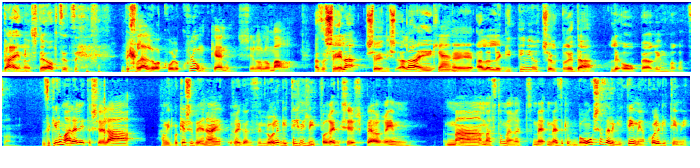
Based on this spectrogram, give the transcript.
די, נו, שתי אופציות. בכלל לא הכל או כלום, כן? שלא לומר. אז השאלה שנשאלה היא כן. אה, על הלגיטימיות של פרידה לאור פערים ברצון. זה כאילו מעלה לי את השאלה המתבקשת בעיניי, רגע, זה לא לגיטימי להיפרד כשיש פערים? מה, מה זאת אומרת? מאיזה... ברור שזה לגיטימי, הכל לגיטימי.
